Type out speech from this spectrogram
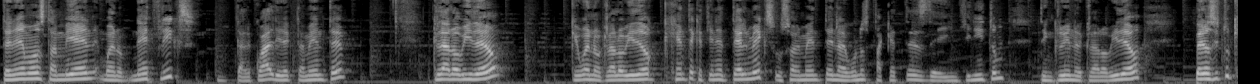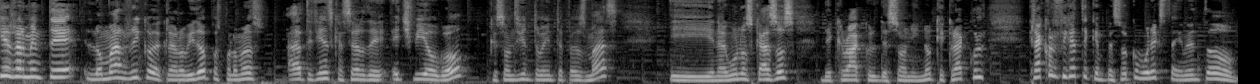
Tenemos también, bueno, Netflix, tal cual directamente. Claro Video, que bueno, Claro Video, gente que tiene Telmex, usualmente en algunos paquetes de Infinitum te incluyen el Claro Video. Pero si tú quieres realmente lo más rico de Claro Video, pues por lo menos ahora te tienes que hacer de HBO Go, que son 120 pesos más. Y en algunos casos de Crackle de Sony, ¿no? Que Crackle, Crackle fíjate que empezó como un experimento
